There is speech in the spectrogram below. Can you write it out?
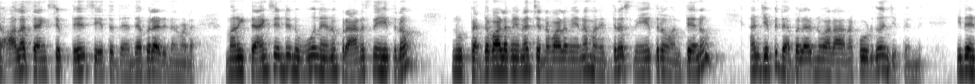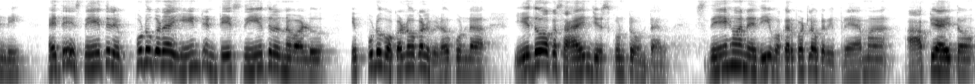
చాలా థ్యాంక్స్ చెప్తే సీత దెబ్బలాడింది అనమాట మనకి థ్యాంక్స్ ఏంటి నువ్వు నేను ప్రాణ స్నేహితులం. నువ్వు పెద్దవాళ్ళమైనా చిన్నవాళ్ళమైనా మన ఇద్దరం స్నేహితులం అంతేను అని చెప్పి దెబ్బలాడు నువ్వు అలా అనకూడదు అని చెప్పింది. ఇదండి. అయితే స్నేహితులు ఎప్పుడు కూడా ఏంటంటే స్నేహితులు అన్నవాళ్ళు ఎప్పుడు ఒకళ్ళు ఒకళ్ళు విడవకుండా ఏదో ఒక సహాయం చేసుకుంటూ ఉంటారు. స్నేహం అనేది ఒకరి పట్ల ఒకరికి ప్రేమ ఆప్యాయతం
